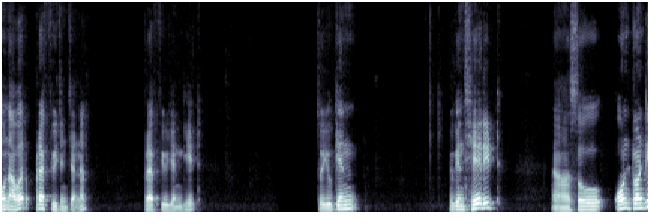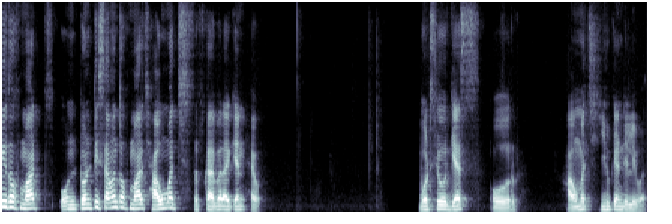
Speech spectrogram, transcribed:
on our Prep Fusion channel, Prep Fusion Gate. So you can you can share it. Uh, so on 20th of March, on 27th of March, how much subscriber I can have? What's your guess or how much you can deliver?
